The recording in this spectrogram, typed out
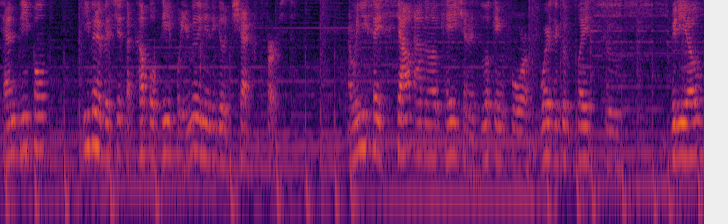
10 people? Even if it's just a couple people, you really need to go check first. And when you say scout out the location, it's looking for where's a good place to video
